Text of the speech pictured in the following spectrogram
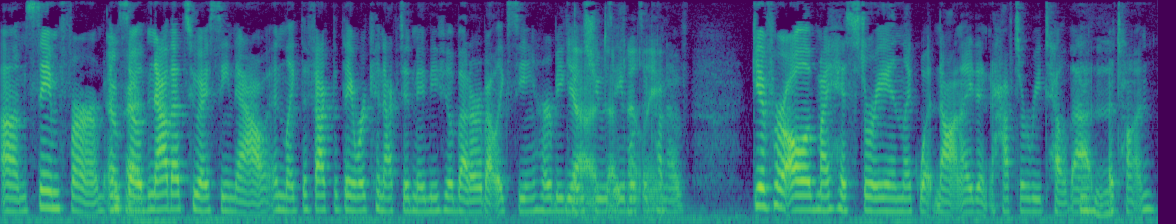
um, same firm. And so now that's who i see now. And like the fact that they were connected made me feel better about like seeing her because Yeah, she was able to kind of give her all of my history and like whatnot. And i didn't have to retell that Mm-hmm. a ton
